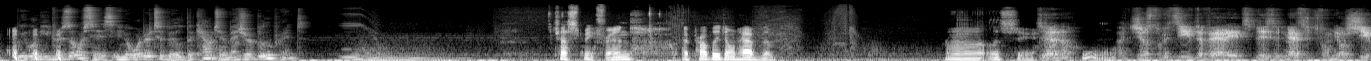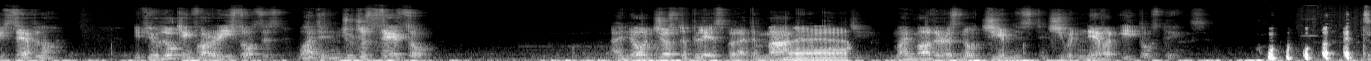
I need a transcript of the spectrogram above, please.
we will need resources in order to build the countermeasure blueprint. Trust me, friend. I probably don't have them. Uh, let's see. Tenno, I just received a very explicit message from your ship, Cephalon. If you're looking for resources, why didn't you just say so? I know just the place, but I demand an apology. My mother is no gymnast, and she would never eat those things. what?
